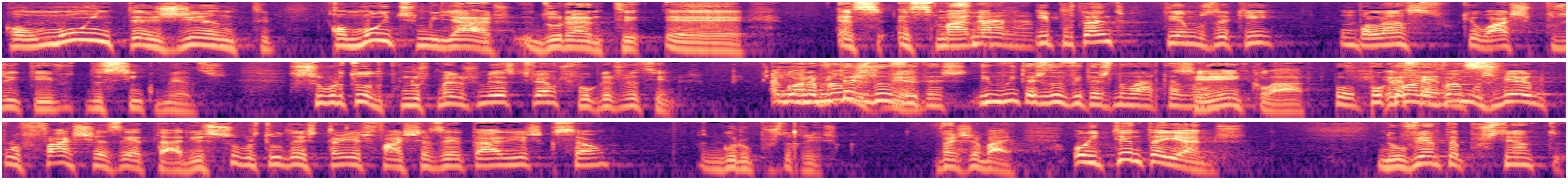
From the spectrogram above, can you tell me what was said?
com muita gente, com muitos milhares durante eh, a, a semana. semana. E, portanto, temos aqui um balanço que eu acho positivo de 5 meses. Sobretudo porque nos primeiros meses tivemos poucas vacinas. E muitas vamos ver. dúvidas. E muitas dúvidas no ar também. Sim, claro. Pou- pouca Agora vamos nisso. ver por faixas etárias, sobretudo as três faixas etárias que são grupos de risco. Veja bem, 80 anos, 90%,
